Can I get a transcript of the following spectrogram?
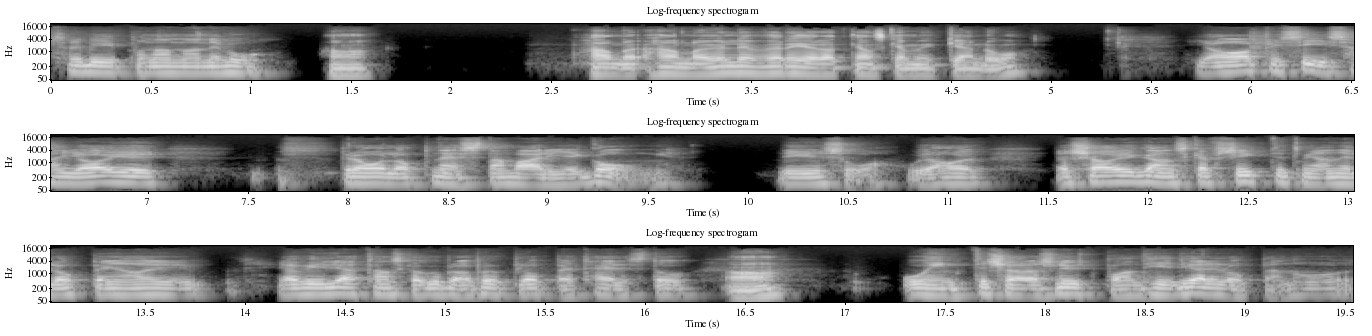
Så det blir på en annan nivå. Ja. Han, han har ju levererat ganska mycket ändå. Ja precis, han gör ju bra lopp nästan varje gång. Det är ju så. Och jag, har, jag kör ju ganska försiktigt med honom i loppen. Jag, jag vill ju att han ska gå bra på upploppet helst och, Ja, och inte köra slut på han tidigare i loppen. Och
